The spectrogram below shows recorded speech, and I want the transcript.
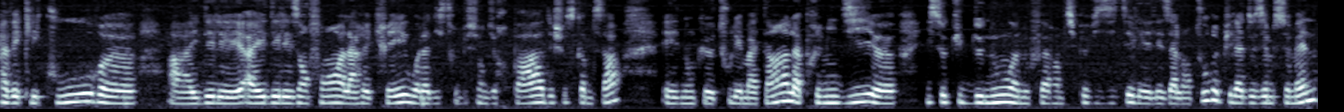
avec les cours, euh, à aider les à aider les enfants à la récré ou à la distribution du repas, des choses comme ça. Et donc euh, tous les matins, l'après-midi, euh, ils s'occupent de nous, à nous faire un petit peu visiter les, alentours. Et puis la deuxième semaine,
